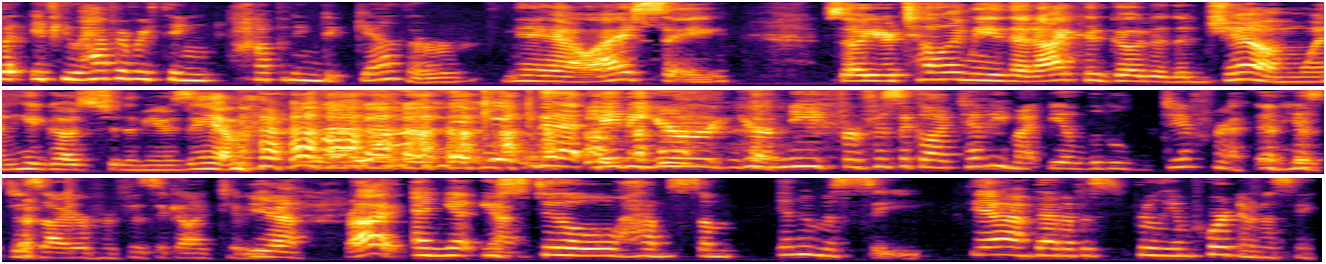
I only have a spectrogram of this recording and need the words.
but if you have everything happening together Yeah, I see. So you're telling me that I could go to the gym when he goes to the museum. Thinking that maybe your your need for physical activity might be a little different than his desire for physical activity. yeah, right. And yet you Yeah. still have some intimacy Yeah. that is really important intimacy.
